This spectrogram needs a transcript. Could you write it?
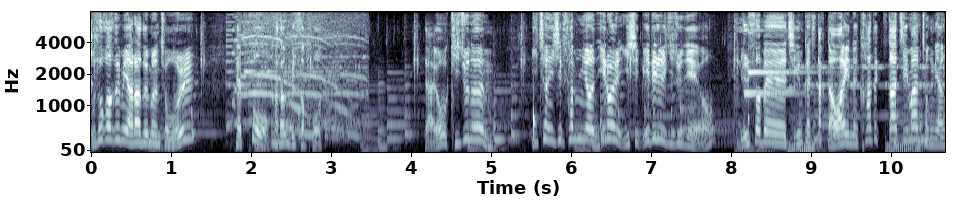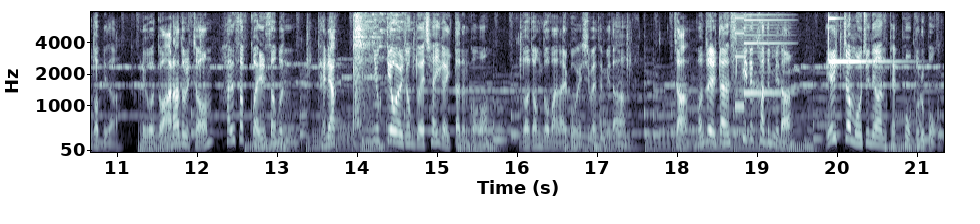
무소과금이 알아두면 좋을 배포 가성비 서폿 자요 기준은 2023년 1월 21일 기준이에요 1섭에 지금까지 딱 나와 있는 카드까지만 정리한 겁니다. 그리고 또 알아둘 점 한섭과 1섭은 대략 16개월 정도의 차이가 있다는 거 그거 정도만 알고 계시면 됩니다. 자 먼저 일단 스피드 카드입니다. 1.5주년 배포 부르봉.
